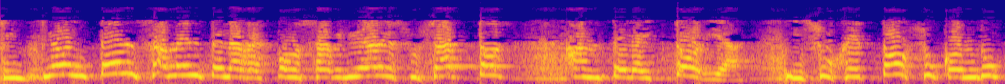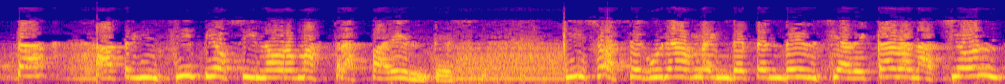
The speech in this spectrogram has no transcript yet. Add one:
sintió intensamente la responsabilidad de sus actos ante la historia y sujetó su conducta a principios y normas transparentes. Quiso asegurar la independencia de cada nación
